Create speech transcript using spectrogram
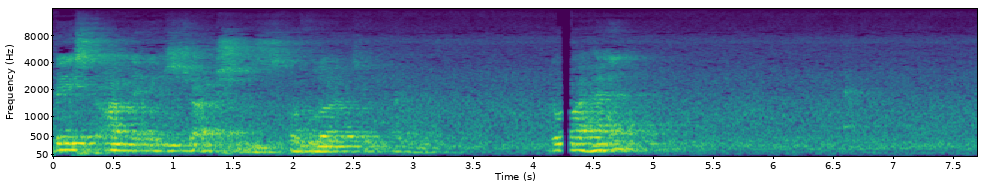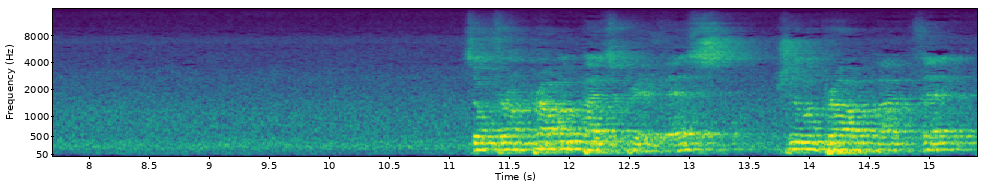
based on the instructions of Lord Chaitanya. Go ahead. So from Prabhupada's preface, Srila Prabhupada said,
